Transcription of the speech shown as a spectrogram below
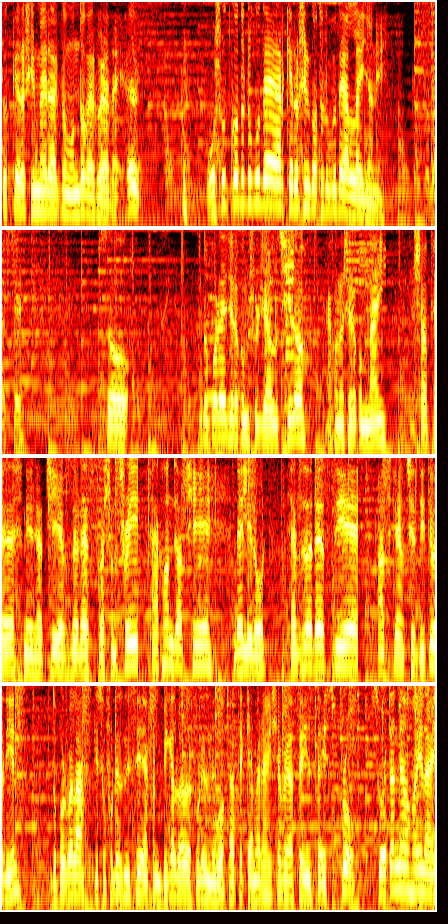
তো কেরোসিন মেয়েরা একদম অন্ধকার করে দেয়। ওষুধ কতটুকু দেয় আর কেরোসিন কতটুকু দেয় আল্লাহ জানে। চলে আসছে। সো দুপুরে যেরকম সূর্যের আলো ছিল, এখন আর সেরকম নাই। সাথে নিয়ে যাচ্ছি এফজেড এস ভার্সন থ্রি এখন যাচ্ছি বেলি রোড। এফজেড এস দিয়ে আজকে হচ্ছে দ্বিতীয় দিন। দুপুরবেলা কিছু ফুটেজ নিছি, এখন বিকালবেলার ফুটেজ নিব। সাথে ক্যামেরা হিসেবে আছে ইনস্টাইস প্রো সোয়েটার নেওয়া হয় নাই,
